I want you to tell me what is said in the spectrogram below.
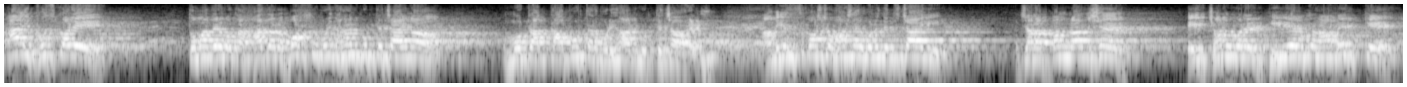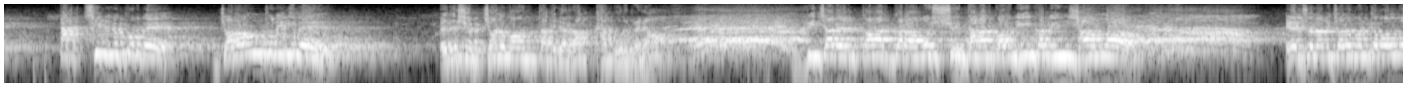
ঠাই খোঁজ করে। তোমাদের মতো হাজারো বস্ত্র পরিধান করতে চায় না। মোটা কাপড় তারা পরিধান করতে চায়। আমি স্পষ্ট ভাষায় বলে যেতে চাই, যারা বাংলাদেশের এই জনগণের বিবেক এবং আবেগকে তাচ্ছিল্য করবে, জলাঞ্জলি দিবে, এদেশের জনগণ তাদেরকে রক্ষা করবে না। বিচারের কাজ করা অবশ্যই তারা করবেই করবে, ইনশাআল্লাহ। এর জন্য আমি জনগণকে বলব,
